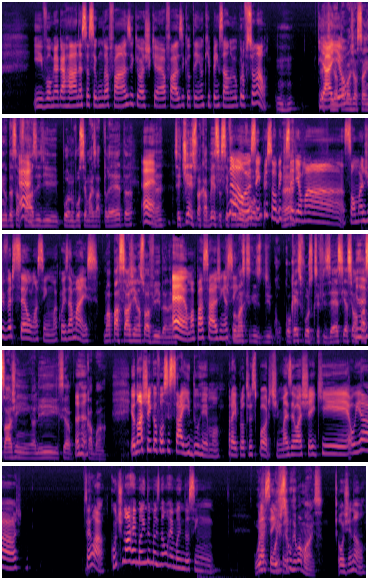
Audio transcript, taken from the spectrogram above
e vou me agarrar nessa segunda fase, que eu acho que é a fase que eu tenho que pensar no meu profissional. Uhum. E É, aí você já eu- tava já saindo dessa É. fase de, pô, não vou ser mais atleta, É. né? Você tinha isso na cabeça? Você Não, falou, meu, eu vou- sempre soube que É? seria uma só uma diversão, assim, uma coisa a mais. Uma passagem na sua vida, né? É, uma passagem assim. Por mais que de qualquer esforço que você fizesse, ia ser uma Uhum. passagem ali que você ia Uhum. acabar. Eu não achei que eu fosse sair do remo pra ir pra outro esporte, mas eu achei que eu ia sei lá, continuar remando, mas não remando assim. Hoje, sempre. hoje você não rema mais. Hoje não.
